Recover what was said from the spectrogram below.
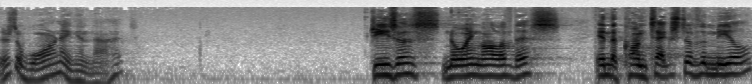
There's a warning in that. Jesus, knowing all of this in the context of the meal,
